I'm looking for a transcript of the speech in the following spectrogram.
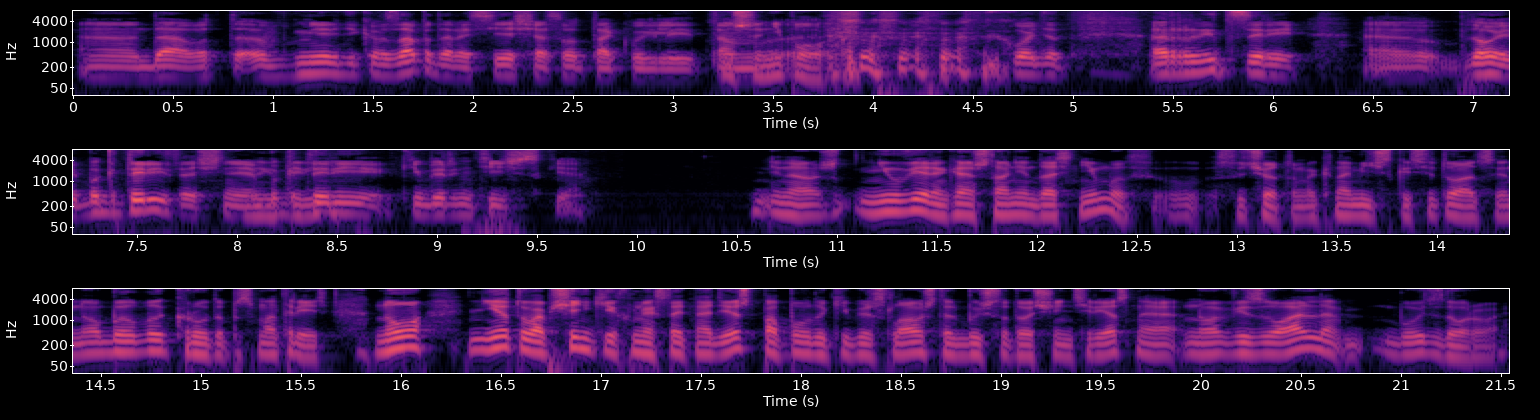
Uh, да, вот в мире Дикого Запада Россия сейчас вот так выглядит. Там Слушай, неплохо. ходят рыцари, э, ой, богатыри точнее, богатыри кибернетические. Не, знаю, не уверен, конечно, что они доснимут с учетом экономической ситуации, но было бы круто посмотреть. Но нету вообще никаких у меня, кстати, надежд по поводу Киберслава, что это будет что-то очень интересное, но визуально будет здорово.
